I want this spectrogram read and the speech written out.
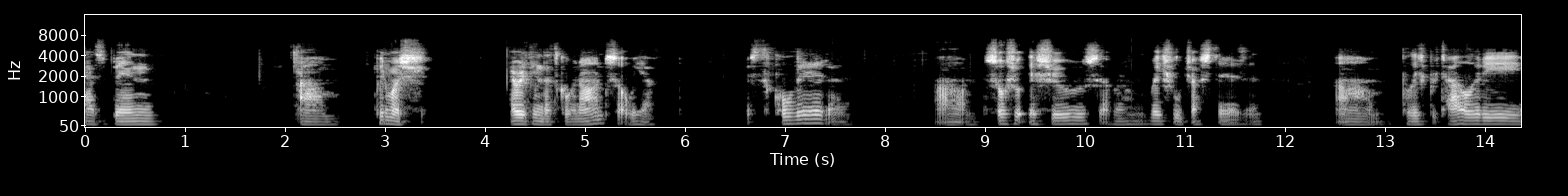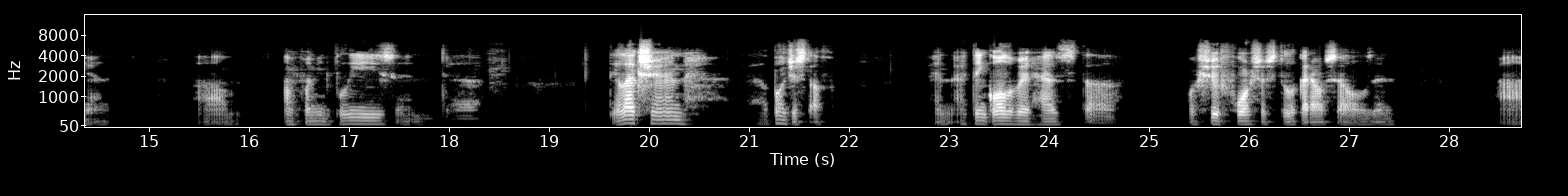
has been um, pretty much everything that's going on. So we have it's COVID and um, social issues around racial justice and um, police brutality and um, unfunding the police and uh, the election, a bunch of stuff. And I think all of it has the or should force us to look at ourselves and uh,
